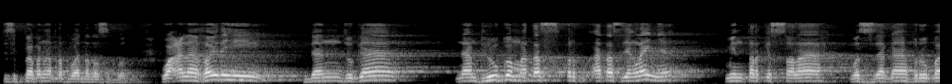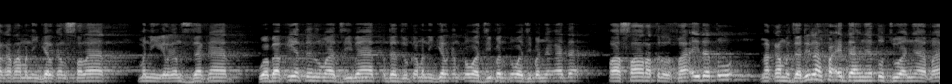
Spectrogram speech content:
disebabkan perbuatan tersebut wa ala ghairihi dan juga nam dihukum atas atas yang lainnya. Min tarkis shalah waz zakah berupa karena meninggalkan salat meninggalkan zakat wa baqiyatil wajibat dan juga meninggalkan kewajiban-kewajiban yang ada. Fasaratul faidatu maka menjadilah faedahnya tujuannya apa?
